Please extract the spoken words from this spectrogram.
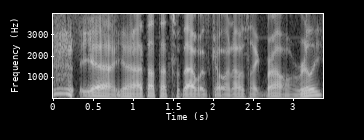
yeah, yeah. I thought that's what that was going. I was like, bro, really?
